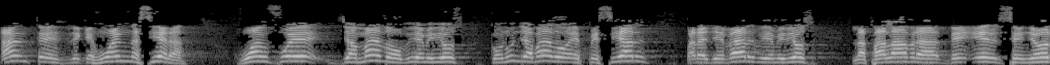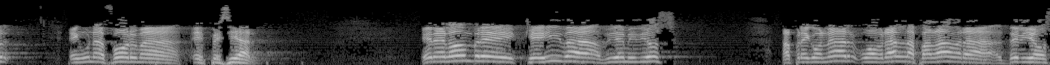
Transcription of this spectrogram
Antes de que Juan naciera, Juan fue llamado, vive mi Dios, con un llamado especial para llevar, bien mi Dios, la palabra del Señor en una forma especial. Era el hombre que iba, bien mi Dios, a pregonar o hablar la palabra de Dios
